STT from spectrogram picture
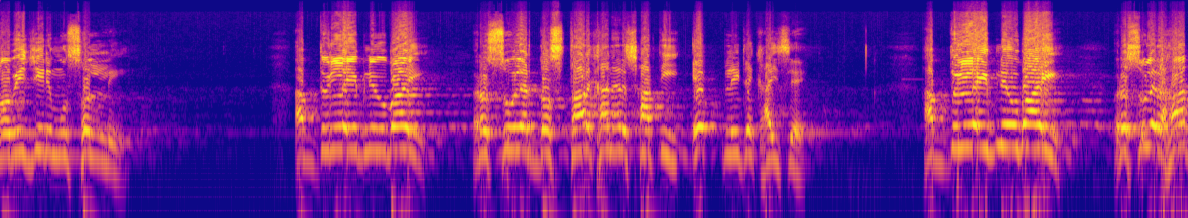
নবীজির মুসল্লি। আব্দুল্লাহ ইবনি উবাই রসুলের দস্তার খানের সাথী এক প্লেটে খাইছে। আব্দুল্লাহ ইবনে উবাই রসুলের হাত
